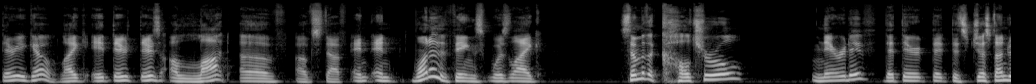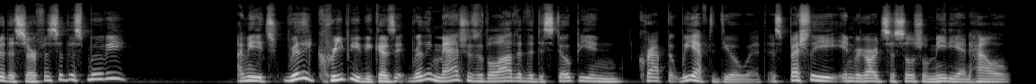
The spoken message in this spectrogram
there you go. Like it, there, there's a lot of of stuff, and and one of the things was like some of the cultural narrative that there that, that's just under the surface of this movie. I mean, it's really creepy because it really matches with a lot of the dystopian crap that we have to deal with, especially in regards to social media and how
